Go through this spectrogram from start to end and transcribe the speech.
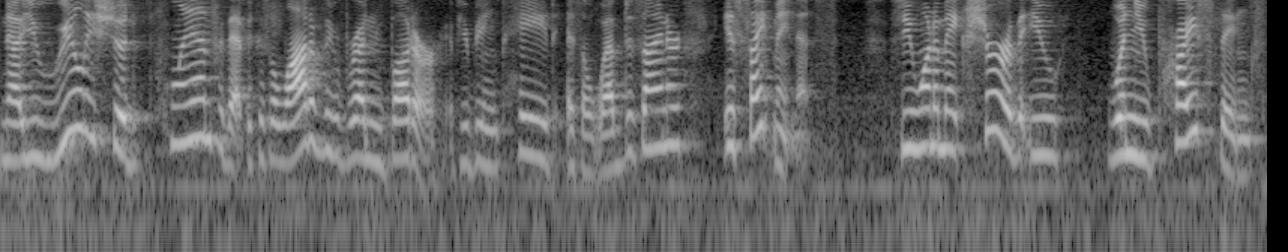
Now, you really should plan for that because a lot of your bread and butter, if you're being paid as a web designer, is site maintenance. So you want to make sure that you, when you price things,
